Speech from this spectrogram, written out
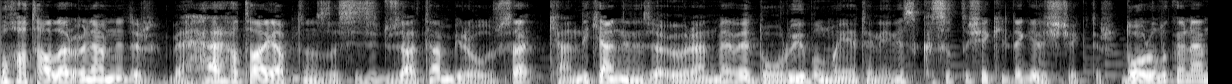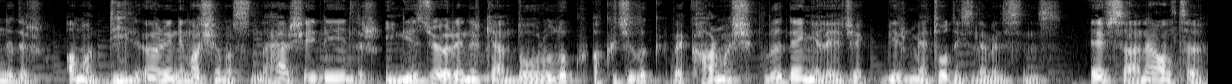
Bu hatalar önemlidir ve her hata yaptığınızda sizi düzelten biri olursa kendi kendinize öğrenme ve doğruyu bulma yeteneğiniz kısıtlı şekilde gelişecektir. Doğruluk önemlidir ama dil öğrenim aşamasında her şey değildir. İngilizce öğrenirken doğruluk, akıcılık ve karmaşıklığı dengeleyecek bir metod izlemelisiniz. Efsane 6.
